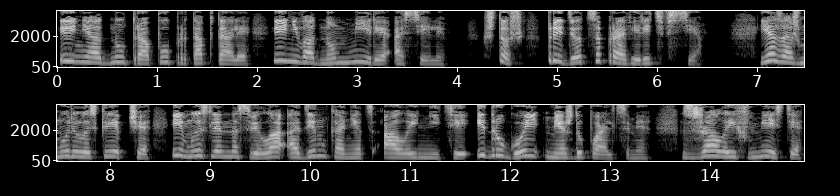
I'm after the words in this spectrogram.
и ни одну тропу протоптали, и ни в одном мире осели. Что ж, придется проверить все. Я зажмурилась крепче и мысленно свела один конец алой нити и другой между пальцами. Сжала их вместе,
